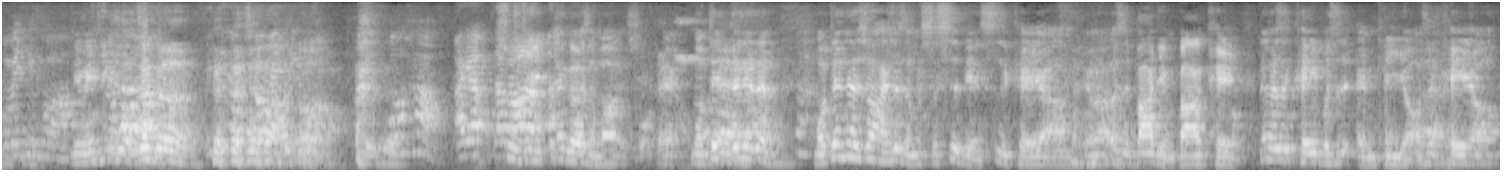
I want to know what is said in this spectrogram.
我没听过啊。你没听过吗？这个你听我说没听哦过。拨号，哎呀，糟数据糕了那个什么，哎，某电对对对，某电 那时候还是什么十四点四 K 啊，有没有 二十八点八 K？那个是 K 不是 MB 哦，是 K 哦。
